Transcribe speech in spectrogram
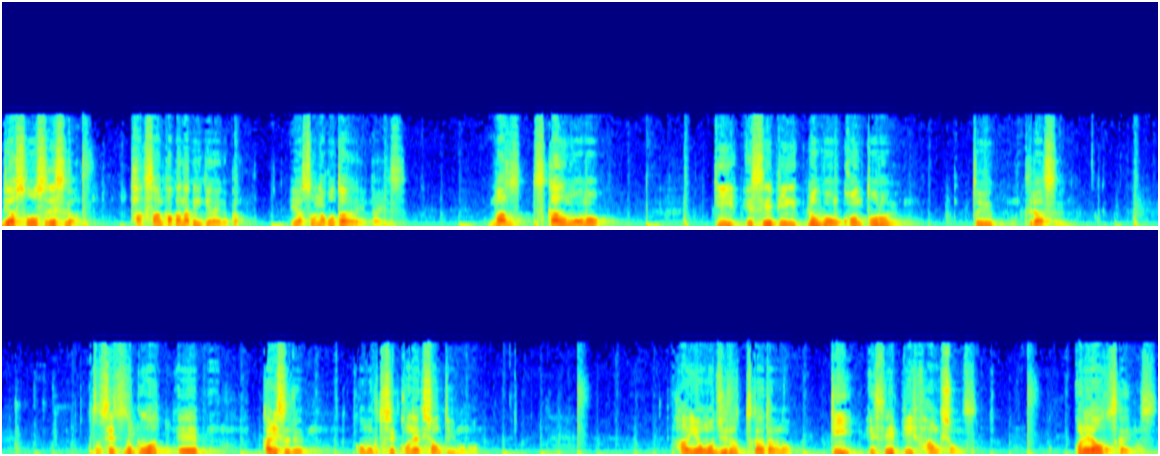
ではソースですがたくさん書かなきゃいけないのか？いやそんなことはないです。まず使うもの。Tsap ログオンコントロールというクラス。と接続を、えー、管理する項目として Connection というもの。汎用モジュールを使うための TSAP Functions。これらを使います。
